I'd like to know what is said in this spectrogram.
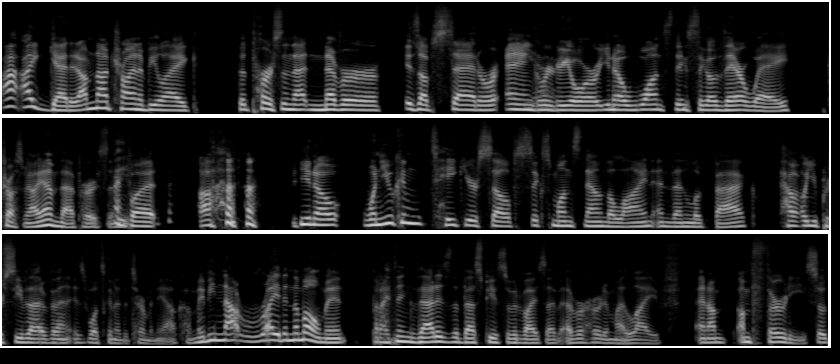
I, I get it. I'm not trying to be like the person that never is upset or angry or, you know, wants things to go their way. Trust me, I am that person. I- But, uh, you know, when you can take yourself six months down the line and then look back, how you perceive that event is what's going to determine the outcome. Maybe not right in the moment, but I think that is the best piece of advice I've ever heard in my life. And I'm I'm 30, so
